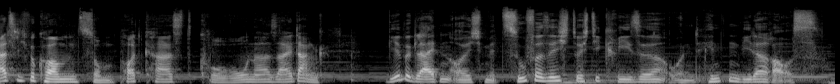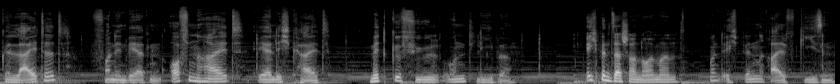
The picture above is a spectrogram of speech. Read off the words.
Herzlich willkommen zum Podcast Corona sei Dank. Wir begleiten euch mit Zuversicht durch die Krise und hinten wieder raus, geleitet von den Werten Offenheit, Ehrlichkeit, Mitgefühl und Liebe. Ich bin Sascha Neumann. Und ich bin Ralf Giesen.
